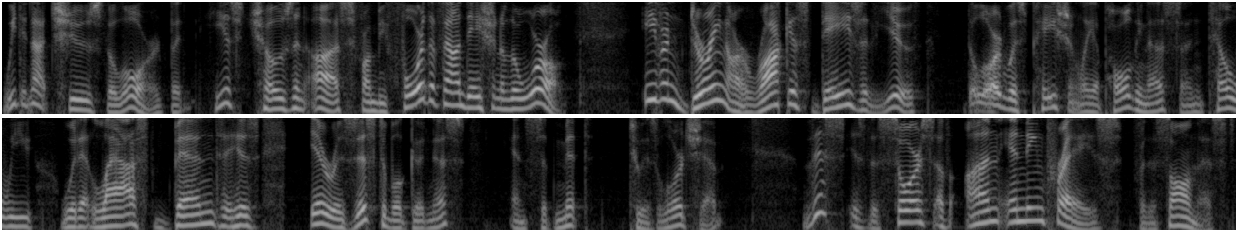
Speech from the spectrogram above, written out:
we did not choose the Lord, but He has chosen us from before the foundation of the world. Even during our raucous days of youth, the Lord was patiently upholding us until we would at last bend to His irresistible goodness and submit to His Lordship. This is the source of unending praise for the psalmist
